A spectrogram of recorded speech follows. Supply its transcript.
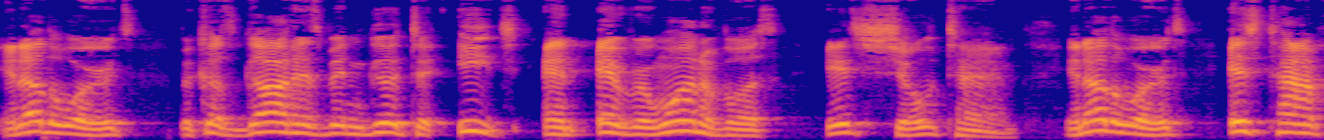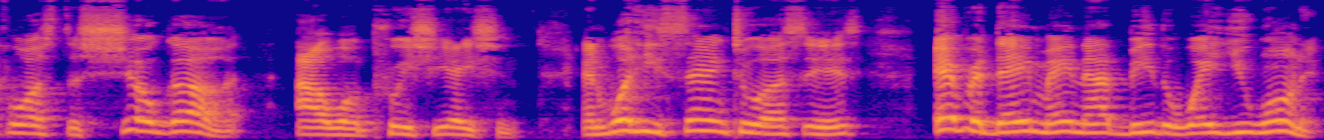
In other words, because God has been good to each and every one of us, it's showtime. In other words, it's time for us to show God our appreciation. And what he's saying to us is every day may not be the way you want it,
